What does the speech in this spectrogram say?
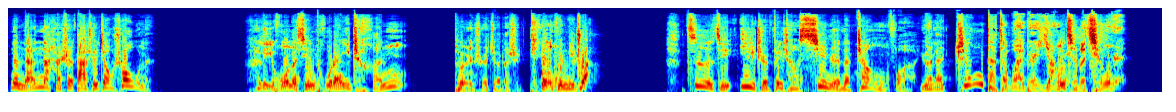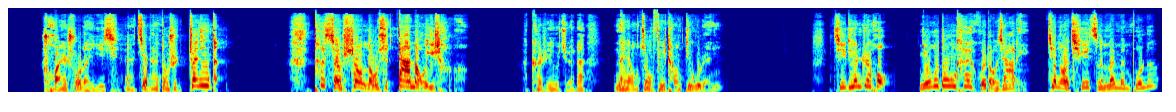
那男的还是大学教授呢，李红的心突然一沉，顿时觉得是天昏地转。自己一直非常信任的丈夫，原来真的在外边养起了情人，传说的一切竟然都是真的。他想上楼去大闹一场，可是又觉得那样做非常丢人。几天之后，牛东开回到家里，见到妻子闷闷不乐，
